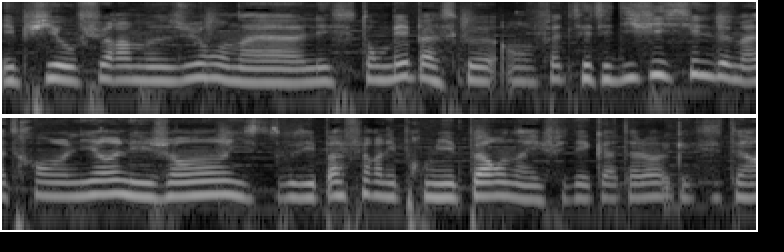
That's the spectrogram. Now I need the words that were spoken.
Et puis, au fur et à mesure, on a laissé tomber parce que, en fait, c'était difficile de mettre en lien les gens. Ils ne faisaient pas faire les premiers pas. On avait fait des catalogues, etc.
